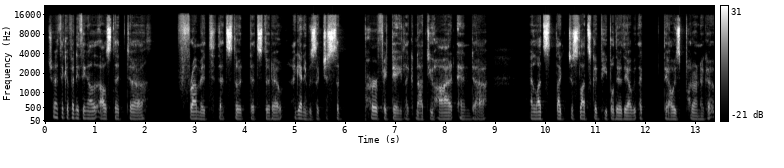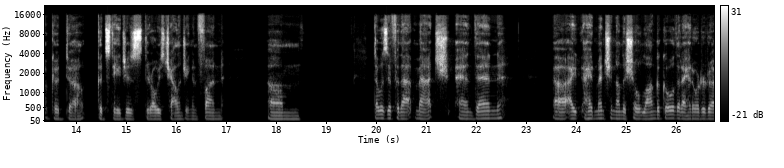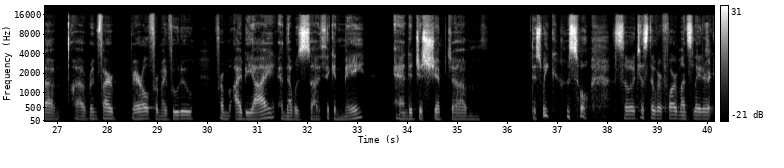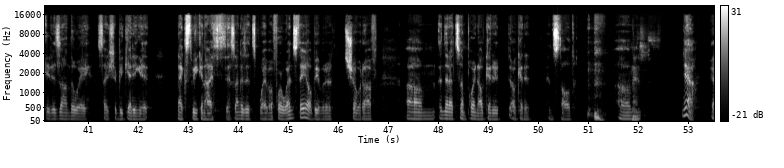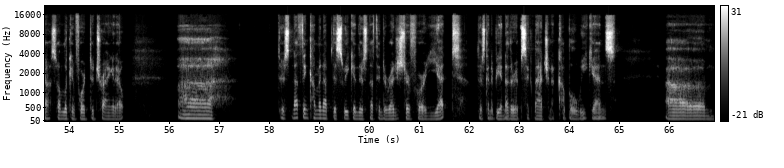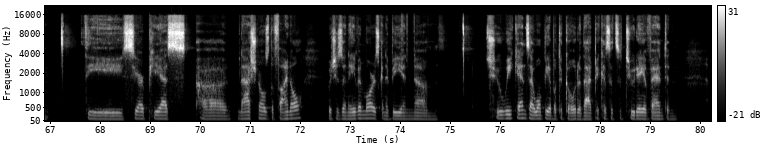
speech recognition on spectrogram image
trying to think of anything else that uh, from it that stood that stood out. Again, it was like just a perfect day, like not too hot and uh, and lots like just lots of good people there. They always like they always put on a, go- good uh, good stages. They're always challenging and fun. Um, that was it for that match, and then uh, I, I had mentioned on the show long ago that I had ordered a, a rimfire barrel for my voodoo from IBI, and that was uh, I think in May, and it just shipped um, this week. So, so just over four months later, it is on the way. So I should be getting it next week, and I, as long as it's way before Wednesday, I'll be able to show it off. Um, and then at some point, I'll get it. I'll get it installed. Um, Nice. yeah, yeah. So I'm looking forward to trying it out. Uh, there's nothing coming up this weekend. There's nothing to register for yet. There's going to be another IPSC match in a couple weekends. Um, the CRPS uh, Nationals, the final, which is in Avonmore, is going to be in um, two weekends. I won't be able to go to that because it's a two day event and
